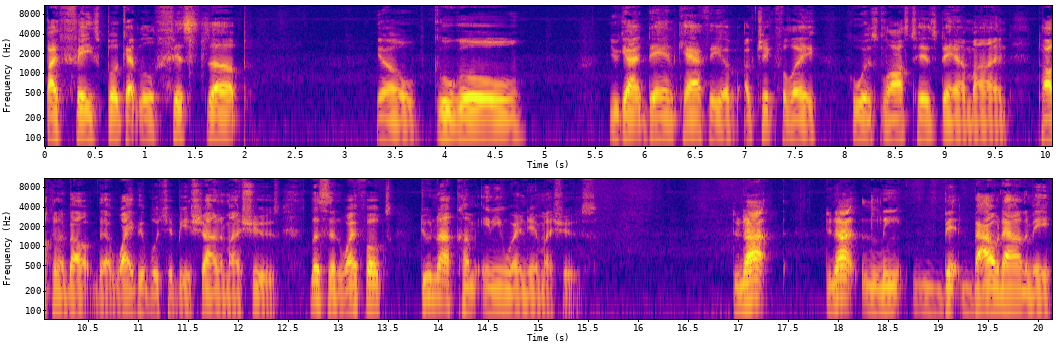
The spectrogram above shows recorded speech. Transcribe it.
by Facebook, got little fists up. You know, Google. You got Dan Cathy of, of Chick fil A who has lost his damn mind talking about that white people should be shot in my shoes. Listen, white folks, do not come anywhere near my shoes. Do not do not lean, bow down to me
